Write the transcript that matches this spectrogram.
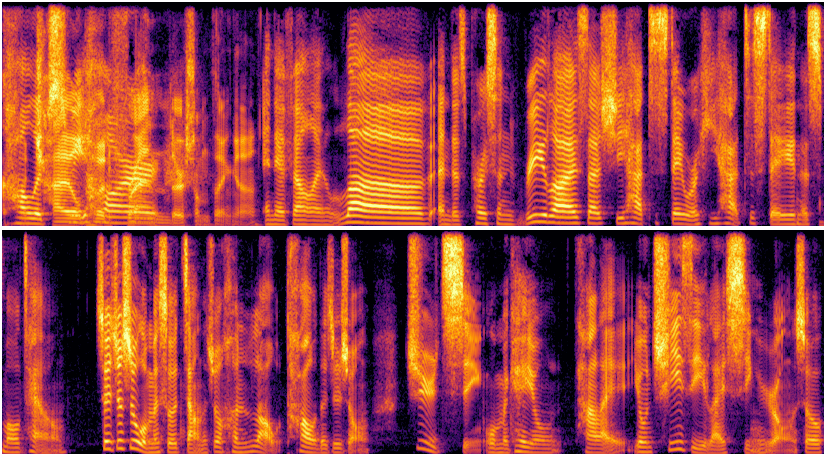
college Childhood sweetheart. friend or something. Yeah. And they fell in love, and this person realized that she had to stay or he had to stay in a small town. 所以就是我们所讲的这种很老套的这种剧情，我们可以用它来用 cheesy 来形容。So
